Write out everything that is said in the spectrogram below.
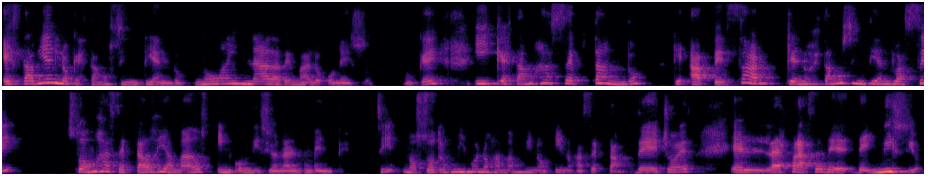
está bien lo que estamos sintiendo, no hay nada de malo con eso, ¿ok? Y que estamos aceptando que a pesar que nos estamos sintiendo así, somos aceptados y amados incondicionalmente. ¿Sí? Nosotros mismos nos amamos y, y nos aceptamos. De hecho, es la frase de, de, inicio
